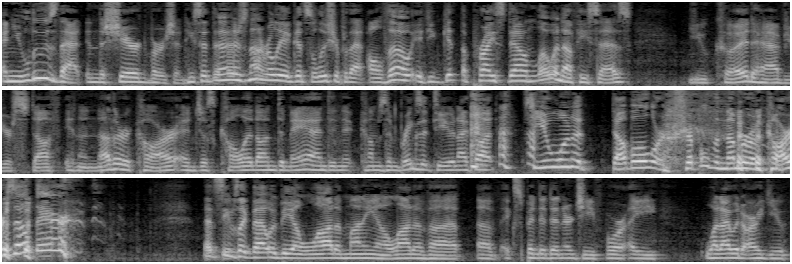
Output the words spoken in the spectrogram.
And you lose that in the shared version. He said there's not really a good solution for that. Although if you get the price down low enough, he says, you could have your stuff in another car and just call it on demand and it comes and brings it to you. And I thought, so you want to double or triple the number of cars out there? that seems like that would be a lot of money and a lot of, uh, of expended energy for a, what I would argue,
